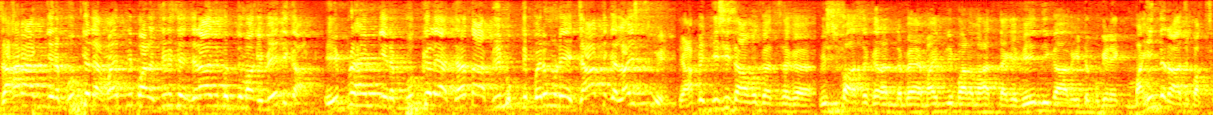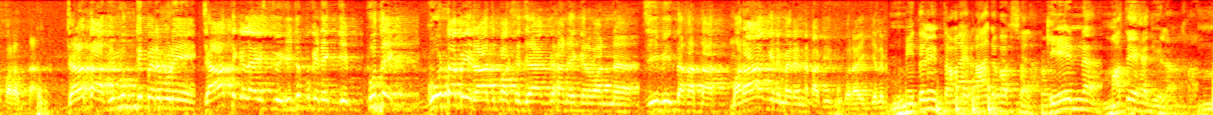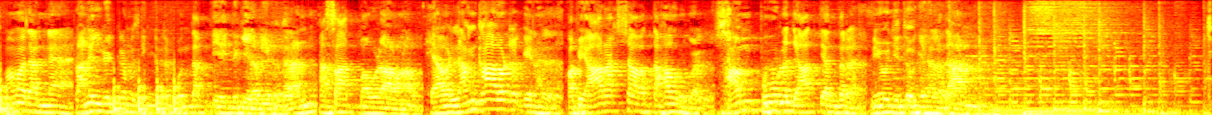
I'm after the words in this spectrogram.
සහරාන් කියන පුද්ගලයා මෛත්‍රීපාල සිරිසේන ජනාධිපතිතුමාගේ වේදිකාවේ ඉබ්‍රහීම් කියන පුද්ගලයා ජනතා විමුක්ති පෙරමුණේ ජාතික ලයිස්තුවේ අපි කිසි සාවකත්සක විශ්වාස කරන්න බෑ මෛත්‍රීපාල මහත්තයාගේ වේදිකාවේ හිටපු කෙනෙක් මහින්ද රාජපක්ෂ පරද්දා. ජනතා විමුක්ති පෙරමුණේ ජාතික ලයිස්තුවේ හිටපු කෙනෙක්ගේ පුතෙක් ගෝඨාභය රාජපක්ෂ ජයග්‍රහණය කරවන්න ජීවිත හතක් මරාගෙන මැරෙන්න කටයුතු කරයි කියලා මෙතනින් තමයි රාජපක්ෂලා ගේන්න මතය හැදුවේ ලංකාව. මම දන්නේ රනිල් වික්‍රමසිංහට පොන්දක් තියෙයිද කියලා මේක කරන්න. අසාත් බවුලාවනවා. එයාව ලංකාවට ගෙනල්ලා අපි ආරක්ෂාව තහවුරු කරලා සම්පූර්ණ ජාත්‍යන්තර නියෝජිතව ගෙනල්ලා දාන්න.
